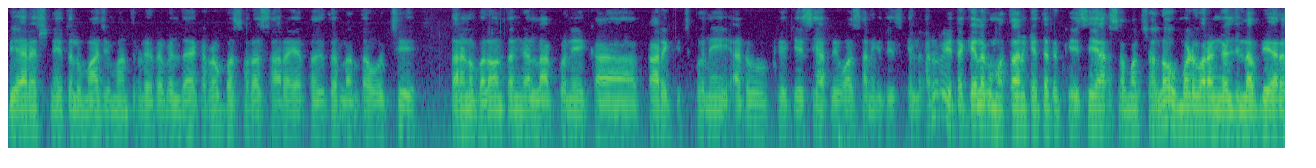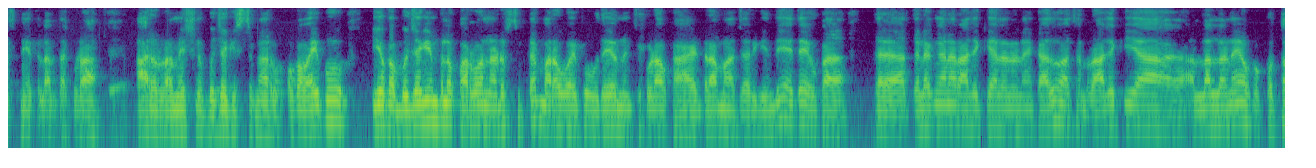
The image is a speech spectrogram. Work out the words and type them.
బీఆర్ఎస్ నేతలు మాజీ మంత్రులు ఎర్రబెల్ దయాకర్ రావు బసవరాజ్ సారయ్య తదితరులంతా వచ్చి తనను బలవంతంగా లాక్కొని కారెక్కించుకొని అటు కేసీఆర్ నివాసానికి తీసుకెళ్ళారు. ఇటకేలకు మొత్తానికి అయితే అటు కేసీఆర్ సమక్షంలో ఉమ్మడి వరంగల్ జిల్లా బీఆర్ఎస్ నేతలంతా కూడా ఆరు రమేష్ను బుజ్జగిస్తున్నారు ఒకవైపు ఈ యొక్క బుజ్జగింపుల పర్వం నడుస్తుంటే మరోవైపు ఉదయం నుంచి కూడా ఒక డ్రామా జరిగింది. అయితే ఒక తెలంగాణ రాజకీయాలలోనే కాదు అసలు రాజకీయ అల్లల్లోనే ఒక కొత్త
